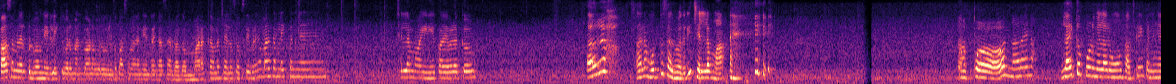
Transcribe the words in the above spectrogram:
பாசமலர் குடும்பம் நேரலைக்கு வரும் அன்பான உறவுகளுக்கு பாசமலர் என்றங்க சார்பாக மறக்காம சேனலை சப்ஸ்கிரைப் பண்ணுங்க. மறக்காம லைக் பண்ணுங்க. செல்லம்மா இனிய காலை வணக்கம். அதெல்லாம் முத்து சகோதரி செல்லம்மா. அப்பா நாராயணா. லைக்கை போடுங்க எல்லாரும். சப்ஸ்கிரைப் பண்ணுங்க.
